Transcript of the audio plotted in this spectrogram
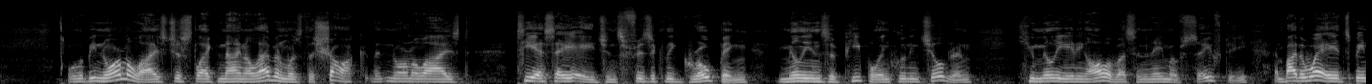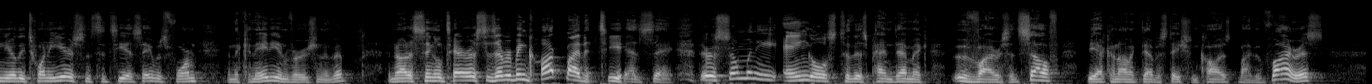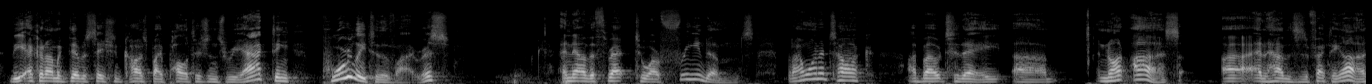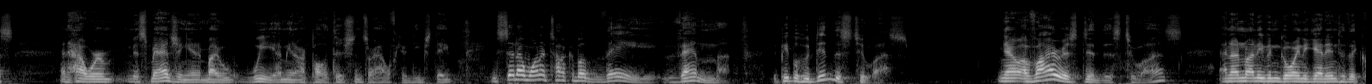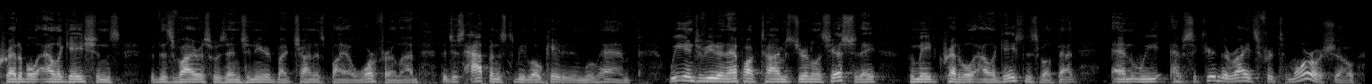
Will it be normalized just like 9 11 was the shock that normalized TSA agents physically groping millions of people, including children, humiliating all of us in the name of safety? And by the way, it's been nearly 20 years since the TSA was formed and the Canadian version of it. And not a single terrorist has ever been caught by the TSA. There are so many angles to this pandemic the virus itself, the economic devastation caused by the virus, the economic devastation caused by politicians reacting poorly to the virus, and now the threat to our freedoms. But I want to talk about today uh, not us uh, and how this is affecting us and how we're mismanaging it. And by we, I mean our politicians, our healthcare deep state. Instead, I want to talk about they, them, the people who did this to us. Now, a virus did this to us, and I'm not even going to get into the credible allegations that this virus was engineered by China's biowarfare lab that just happens to be located in Wuhan. We interviewed an Epoch Times journalist yesterday who made credible allegations about that, and we have secured the rights for tomorrow's show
